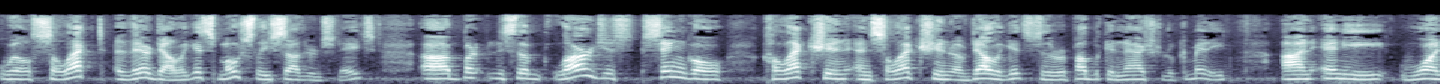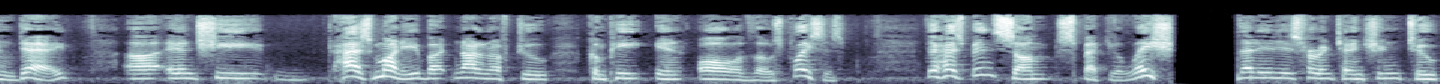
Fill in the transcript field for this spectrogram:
will select their delegates, mostly southern states, uh, but it's the largest single collection and selection of delegates to the Republican National Committee on any one day. Uh, and she has money, but not enough to compete in all of those places. There has been some speculation that it is her intention to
